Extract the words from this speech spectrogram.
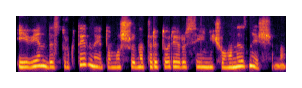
І він деструктивний, тому що на території Росії нічого не знищено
